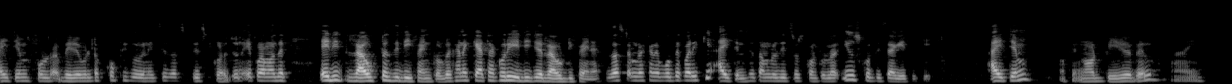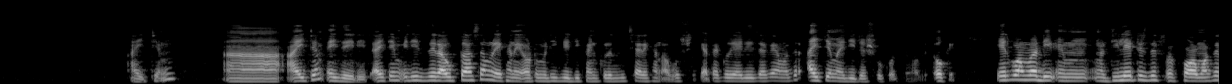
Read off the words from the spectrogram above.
আইটেম ফোল্ডার ভেরিয়েবলটা কপি করে নিচ্ছি জাস্ট পেস্ট করার জন্য। এরপর আমাদের এডিট রাউটটা যে ডিফাইন করবে, এখানে ক্যাটাগরি এডিটের রাউট ডিফাইন আছে। জাস্ট আমরা এখানে বলতে পারি কি আইটেম যেহেতু আমরা রিসোর্স কন্ট্রোলার ইউজ করতেছি আগে থেকে। Item okay not variable I item item এই যে এডিট আইটেম এডিট যে রাউটটা আছে, আমরা এখানে অটোমেটিকলি ডিফাইন করে দিচ্ছি, আর এখানে অবশ্যই ক্যাটাগরি আইডি জায়গায় আমাদের আইটেম আইডিটা শো করতে হবে। ওকে এরপর আমরা ডিলেটের যে ফর্ম আছে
